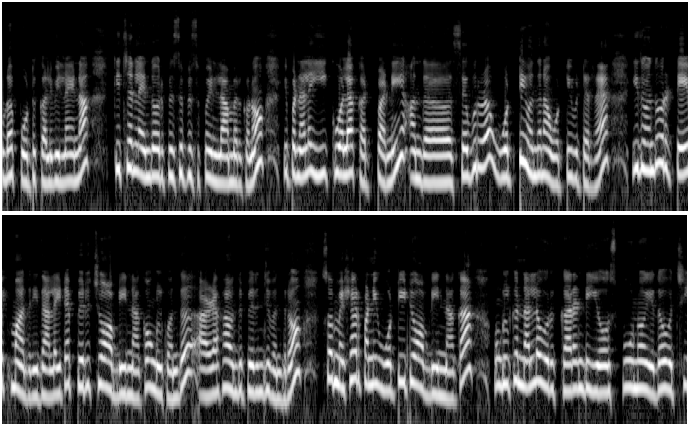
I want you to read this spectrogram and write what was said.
கூட போட்டு கழுவிடலாம். ஏன்னா கிச்சனில் எந்த ஒரு பிசு பிசுப்பும் இல்லாமல் இருக்கணும். இப்போ நல்லா ஈக்குவலாக கட் பண்ணி அந்த செவுரை ஒட்டி வந்து நான் ஒட்டி விட்டுறேன் இது வந்து ஒரு டேப் மாதிரி தான். லைட்டாக பிரித்தோம் அப்படின்னாக்கா உங்களுக்கு வந்து அழகாக வந்து பிரிஞ்சு வந்துடும் ஸோ மெஷர் பண்ணி ஒட்டிட்டோம் அப்படின்னாக்கா உங்களுக்கு நல்ல ஒரு கரண்டியோ ஸ்பூனோ ஏதோ வச்சு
